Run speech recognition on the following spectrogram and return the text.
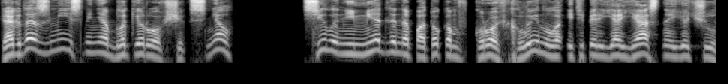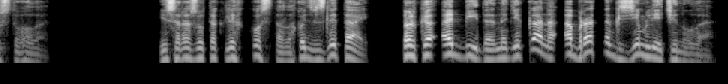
Когда змей с меня блокировщик снял, сила немедленно потоком в кровь хлынула, и теперь я ясно ее чувствовала. И сразу так легко стало, хоть взлетай. Только обида на декана обратно к земле тянула.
